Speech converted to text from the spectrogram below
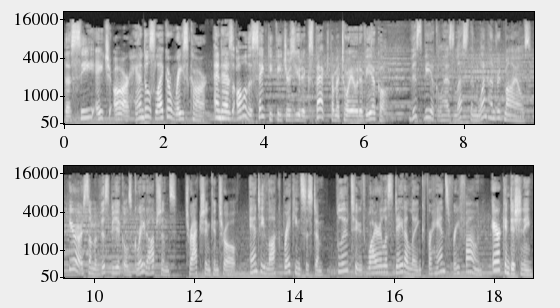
The CHR handles like a race car and has all the safety features you'd expect from a Toyota vehicle. This vehicle has less than 100 miles. Here are some of this vehicle's great options. Traction control, anti-lock braking system, Bluetooth wireless data link for hands-free phone, air conditioning,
